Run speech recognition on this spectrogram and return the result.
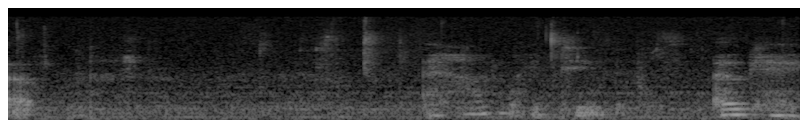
up. How do I do this? Okay.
